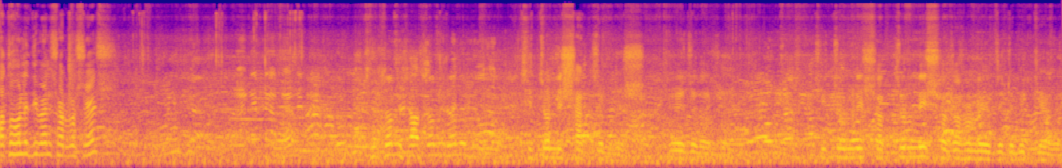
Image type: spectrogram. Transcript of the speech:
কত হলে দিবেন সর্বশেষ? ছেচল্লিশ সাতচল্লিশ এই যে দেখুন ছিচল্লিশ সাতচল্লিশ হাজার হলে যেটা বিক্রি হবে।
